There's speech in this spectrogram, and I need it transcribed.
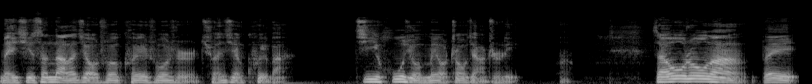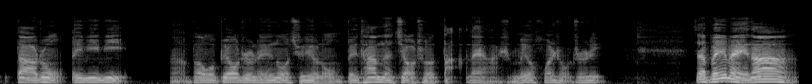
美系三大的轿车可以说是全线溃败，几乎就没有招架之力啊！在欧洲呢，被大众、ABB 啊，包括标致、雷诺、雪铁龙，被他们的轿车打的呀是没有还手之力。在北美呢，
